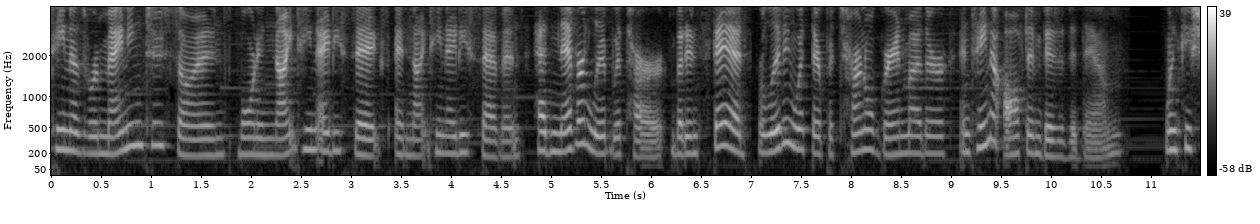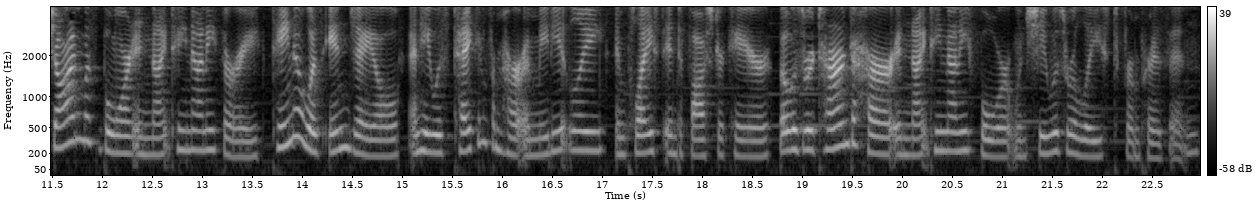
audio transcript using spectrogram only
Tina's remaining two sons, born in 1986 and 1987, had never lived with her, but instead were living with their paternal grandmother, and Tina often visited them. When Ke'Shaun was born in 1993, Tina was in jail and he was taken from her immediately and placed into foster care, but was returned to her in 1994 when she was released from prison.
